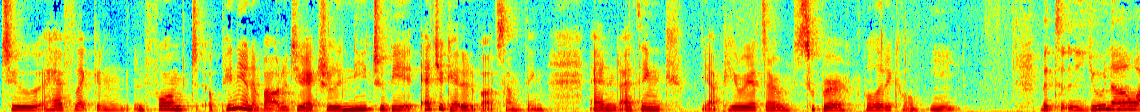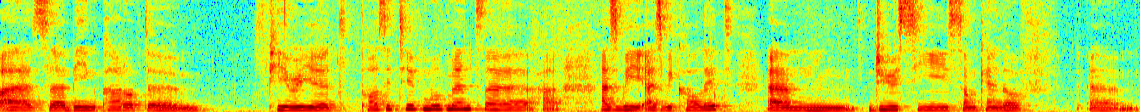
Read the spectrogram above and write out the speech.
to have like an informed opinion about it you actually need to be educated about something. And i think yeah periods are super political. Mm. But you now, as uh, being part of the period positive movement, uh, as we as we call it, um, do you see some kind of um,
